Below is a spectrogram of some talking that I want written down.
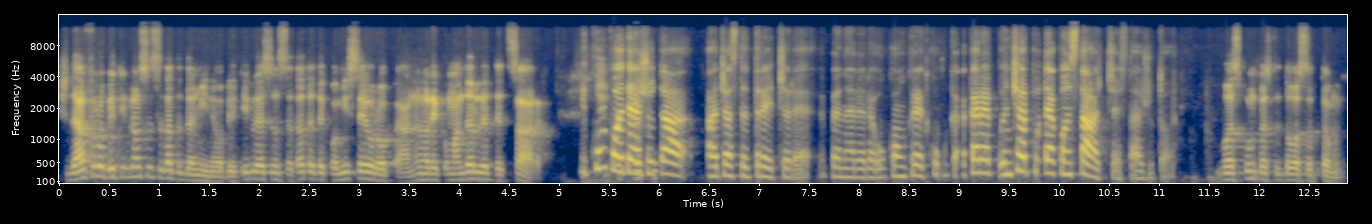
Și de altfel, obiectivele nu sunt setate de mine, obiectivele sunt setate de Comisia Europeană în recomandările de țară. Și cum și poate ajuta această trecere PNRR-ul concret? Care, în ce ar putea consta acest ajutor? Vă spun peste două săptămâni.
